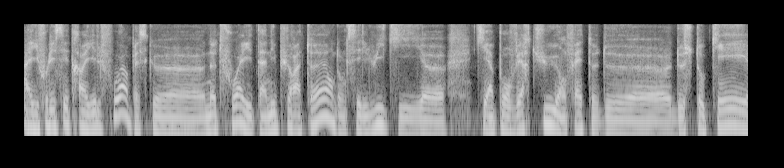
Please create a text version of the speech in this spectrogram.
Ah, il faut laisser travailler le foie parce que notre foie est un épurateur, donc c'est lui qui qui a pour vertu en fait de de stocker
